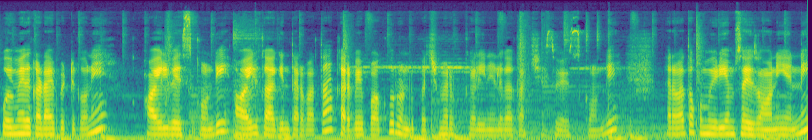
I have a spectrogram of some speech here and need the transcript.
పొయ్యి మీద కడాయి పెట్టుకొని ఆయిల్ వేసుకోండి. ఆయిల్ కాగిన తర్వాత కరివేపాకు రెండు పచ్చిమిరపకాయలు నీళ్ళగా కట్ చేసి వేసుకోండి. తర్వాత ఒక మీడియం సైజ్ ఆనియన్ని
